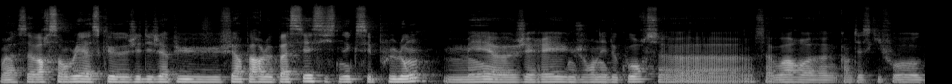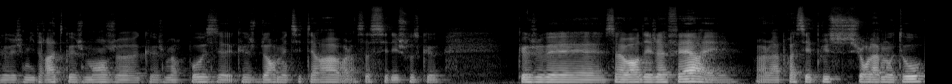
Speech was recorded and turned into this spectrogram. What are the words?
voilà, ça va ressembler à ce que j'ai déjà pu faire par le passé, si ce n'est que c'est plus long, mais gérer une journée de course, savoir quand est-ce qu'il faut que je m'hydrate, que je mange, que je me repose, que je dorme, etc. Voilà, ça c'est des choses que, je vais savoir déjà faire. Et voilà, après, c'est plus sur la moto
